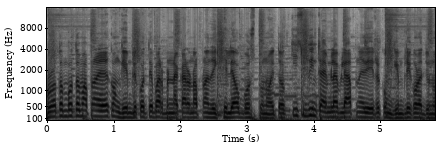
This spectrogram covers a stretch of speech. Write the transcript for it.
প্রথম প্রথম আপনারা এরকম গেম প্লে করতে পারবেন না, কারণ আপনাদের খেলে অভ্যস্ত নয়। তো কিছুদিন টাইম লাগলে আপনাদের এরকম গেম প্লে করার জন্য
